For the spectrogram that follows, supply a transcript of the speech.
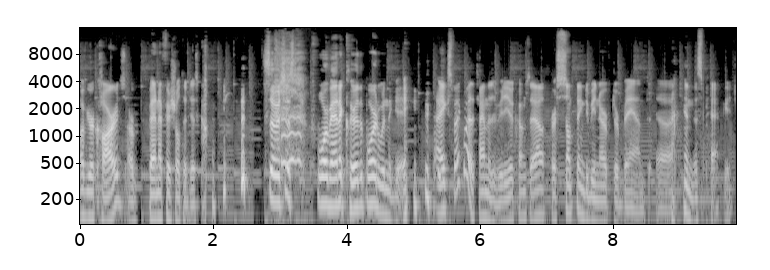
of your cards are beneficial to discard. so it's just four mana, clear the board, win the game. I expect by the time this video comes out for something to be nerfed or banned uh, in this package.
